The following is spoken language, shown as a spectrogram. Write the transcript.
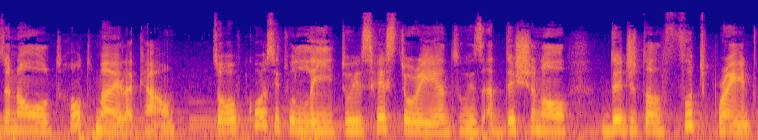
He used an old Hotmail account. So, of course, it will lead to his history and to his additional digital footprint.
